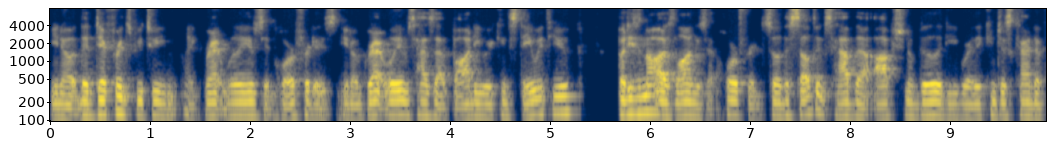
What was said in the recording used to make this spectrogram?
you know, the difference between like Grant Williams and Horford is, you know, Grant Williams has that body where he can stay with you, but he's not as long as that Horford. So the Celtics have that option ability where they can just kind of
